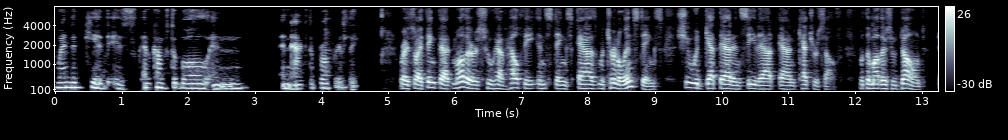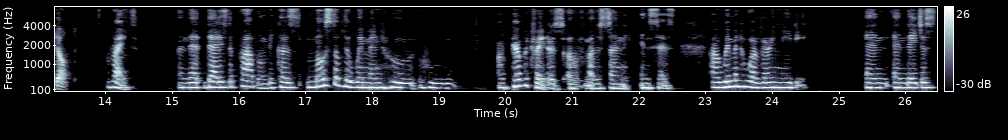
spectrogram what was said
when the kid is uncomfortable and and act appropriately. Right. So I think that mothers who have healthy instincts as maternal instincts, she would get that and see that and catch herself. But the mothers who don't, don't. Right. And that, that is the problem because most of the women who, who are perpetrators of mother son incest are women who are very needy and, and they just,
